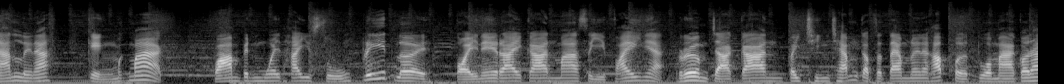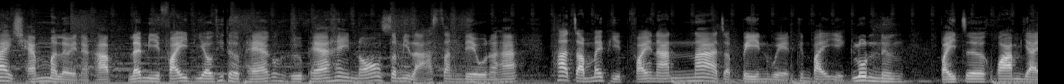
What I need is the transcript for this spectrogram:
นั้นเลยนะ เก่งมากๆ ความเป็นมวยไทยสูงปรี๊ดเลย ต่อยในรายการมา 4 ไฟเนี่ยเริ่มจากการไปชิงแชมป์กับสแตมเลยนะครับ เปิดตัวมาก็ได้แชมป์มาเลยนะครับ และมีไฟเดียวที่เธอแพ้ก็คือแพ้ให้น้องสมิลาซันเดลนะฮะ ถ้าจำไม่ผิดไฟนั้นน่าจะปีนเวทขึ้นไปอีกรุ่นหนึ่งไปเจอความใหญ่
